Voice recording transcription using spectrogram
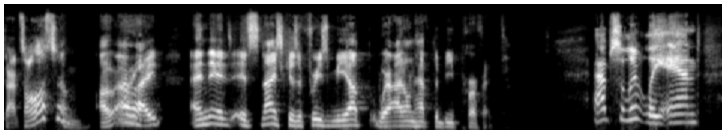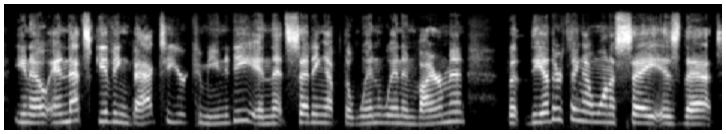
that's awesome. All, all right. and it, it's nice because it frees me up where i don't have to be perfect. Absolutely. And you know and that's giving back to your community and that's setting up the win-win environment. But the other thing i want to say is that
